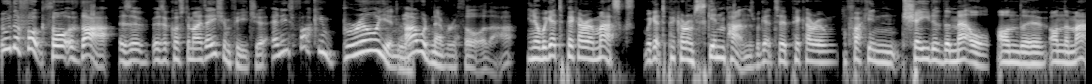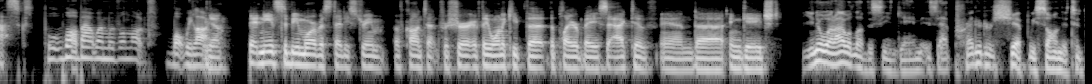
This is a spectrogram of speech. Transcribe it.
Who the fuck thought of that as a as a customization feature? And it's fucking brilliant. Yeah. I would never have thought of that. You know, we get to pick our own masks. We get to pick our own skin patterns. We get to pick our own fucking shade of the metal on the on the masks. But what about when we've unlocked what we like? Yeah. It needs to be more of a steady stream of content for sure if they want to keep the, the player base active and uh, engaged. You know what I would love to see in game is that Predator ship we saw in the, tut-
